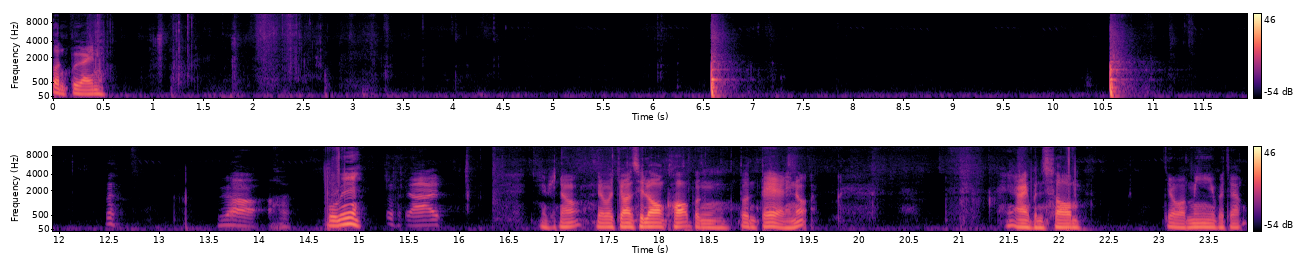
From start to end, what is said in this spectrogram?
ต้นเปื่อยนี่รอโอ้มีได้นี่พี่น้องเดี๋ยวจอนสิลองเคาะเบิ่งต้นแต่นี่เนาะให้อายเป็นซอมเจ้าว่ามีประจักษ์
